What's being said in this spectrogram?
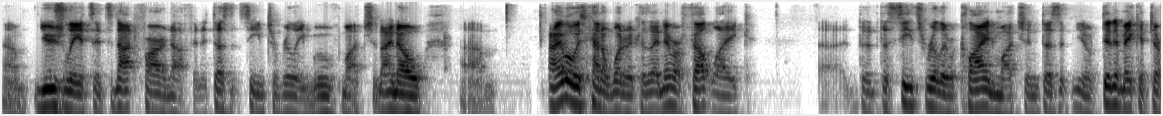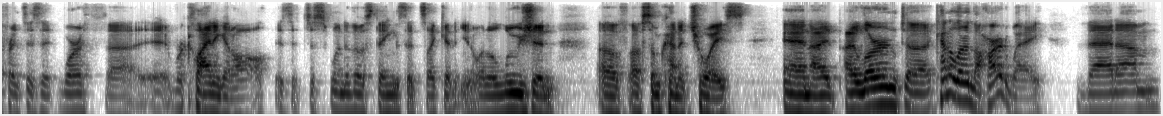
um, usually it's it's not far enough, and it doesn't seem to really move much. And I know um, I've always kind of wondered because I never felt like the the seats really recline much, and does it you know did it make a difference? Is it worth uh, reclining at all? Is it just one of those things that's like a you know an illusion of of some kind of choice? And I I learned uh, kind of learned the hard way that um,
